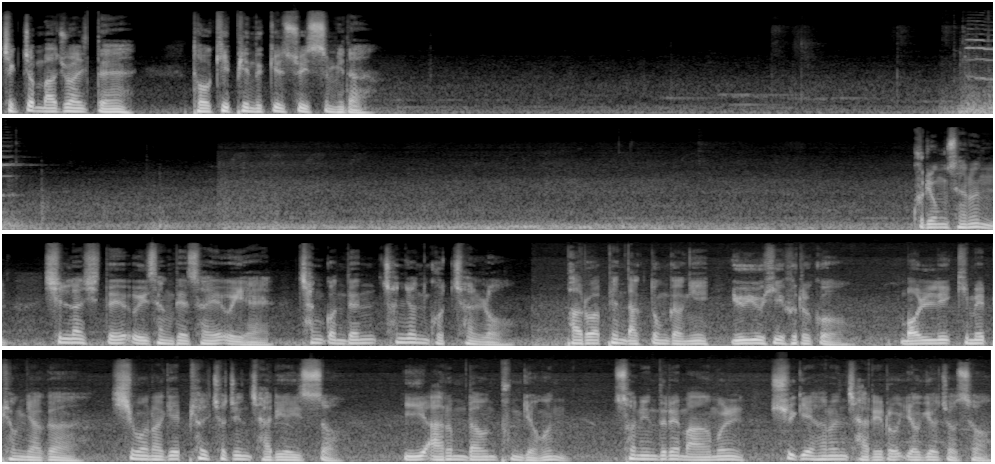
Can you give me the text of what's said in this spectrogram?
직접 마주할 때 더 깊이 느낄 수 있습니다. 구룡산은 신라시대 의상대사에 의해 창건된 천년 고찰로 바로 앞에 낙동강이 유유히 흐르고 멀리 김해평야가 시원하게 펼쳐진 자리에 있어 이 아름다운 풍경은 선인들의 마음을 쉬게 하는 자리로 여겨져서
